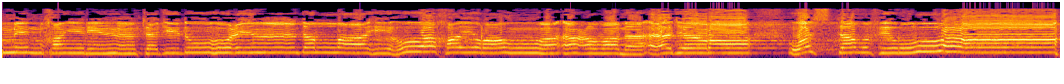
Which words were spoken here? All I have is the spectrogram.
من خير تجدوه عند الله هو خيرا وأعظم أجرا. واستغفروا الله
